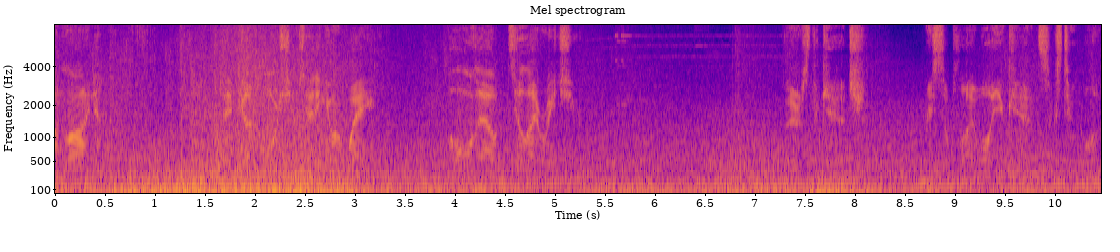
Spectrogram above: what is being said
Online. They've got warships heading your way. Hold out till I reach you. There's the catch. Resupply while you can, 621.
